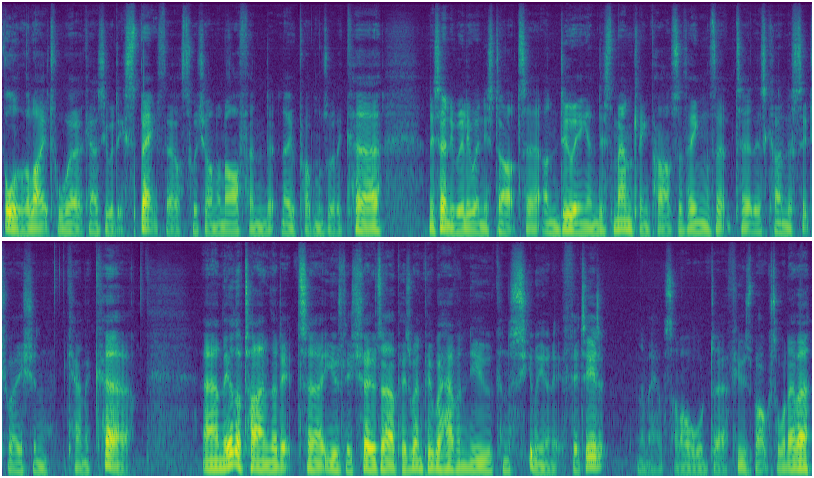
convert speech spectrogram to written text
all of the lights will work as you would expect, they'll switch on and off and no problems will occur. And it's only really when you start uh, undoing and dismantling parts of things that uh, this kind of situation can occur. And the other time that it uh, usually shows up is when people have a new consumer unit fitted, they may have some old uh, fuse box or whatever,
